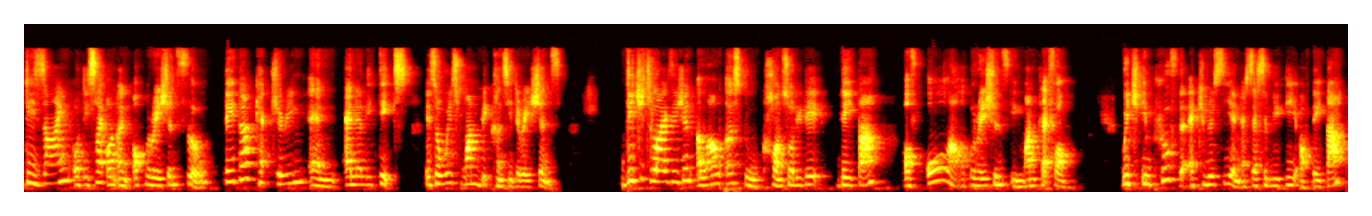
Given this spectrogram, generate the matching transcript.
design or decide on an operation flow, data capturing and analytics is always one big consideration. Digitalization allows us to consolidate data of all our operations in one platform, which improve the accuracy and accessibility of data.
